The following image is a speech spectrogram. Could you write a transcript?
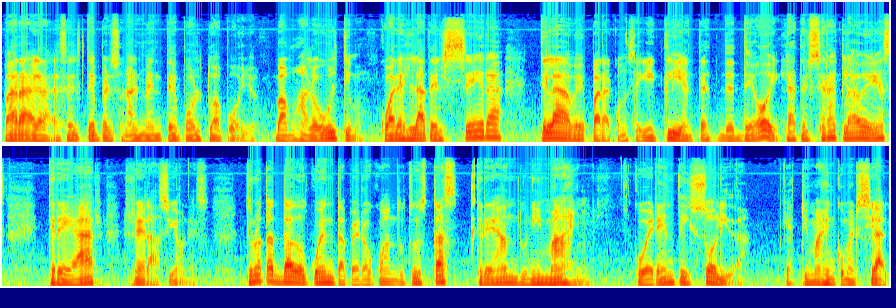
para agradecerte personalmente por tu apoyo. Vamos a lo último. ¿Cuál es la tercera clave para conseguir clientes desde hoy? La tercera clave es crear relaciones. Tú no te has dado cuenta, pero cuando tú estás creando una imagen coherente y sólida, que es tu imagen comercial,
